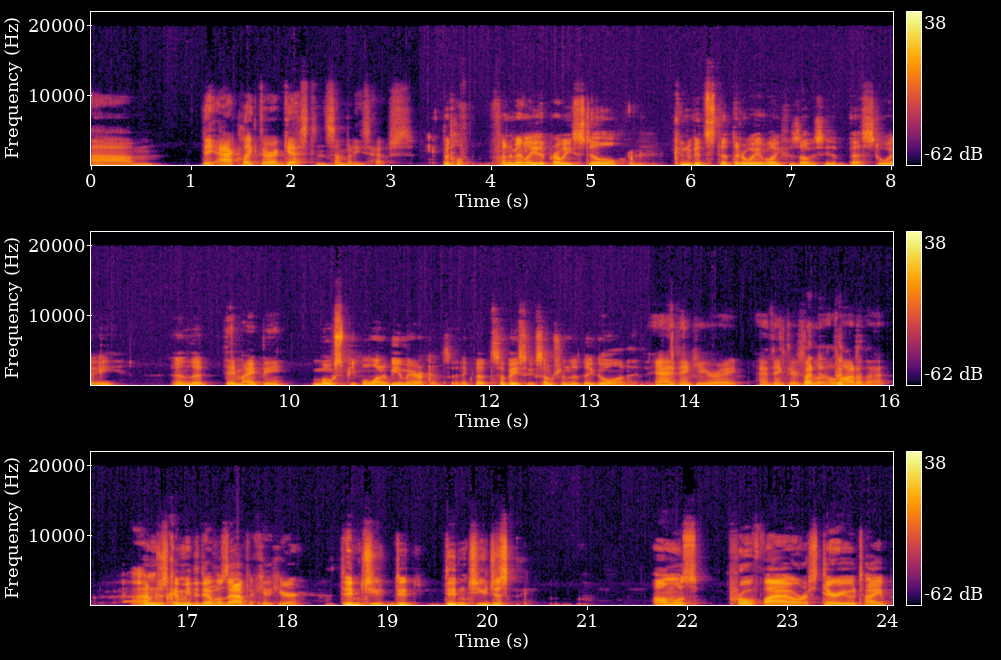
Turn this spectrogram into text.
um, they act like they're a guest in somebody's house. But fundamentally, they're probably still convinced that their way of life is obviously the best way, and that They might be. Most people want to be Americans. I think that's a basic assumption that they go on. I think. And I think you're right. I think there's But- a, a but- lot of that. I'm just gonna be the devil's advocate here. Didn't you did didn't you just almost profile or stereotype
